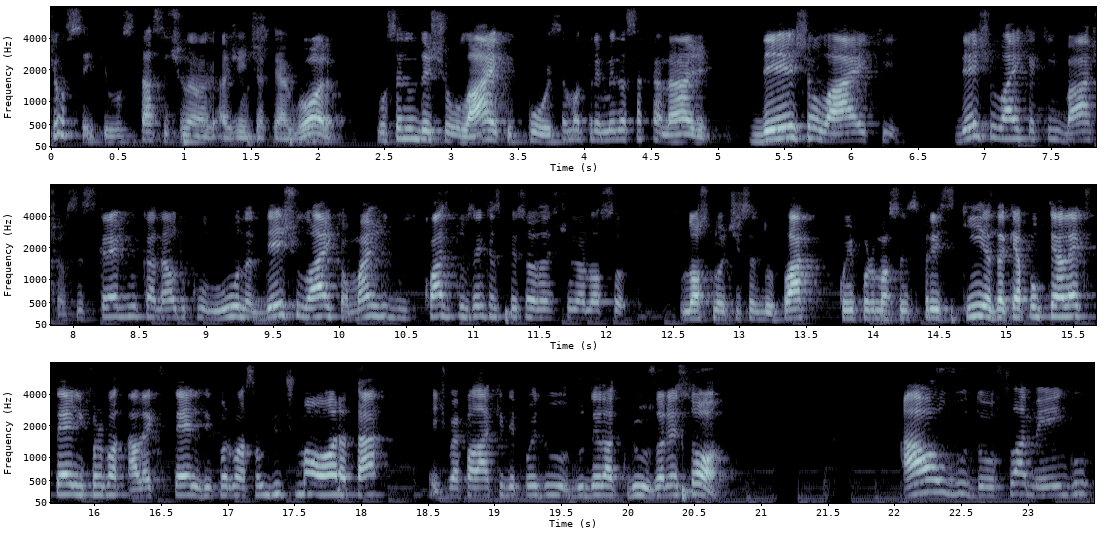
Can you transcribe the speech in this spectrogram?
porque eu sei que você está assistindo a gente até agora, você não deixou o like, pô, isso é uma tremenda sacanagem. Deixa o like, deixa o like aqui embaixo, ó, se inscreve no canal do Coluna, deixa o like, ó, mais de quase 200 pessoas assistindo a nosso, o nosso Notícias do Fla com informações fresquinhas. Daqui a pouco tem Alex Telles, informa, Alex Telles, informação de última hora, tá? A gente vai falar aqui depois do, do De La Cruz. Olha só, alvo do Flamengo,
